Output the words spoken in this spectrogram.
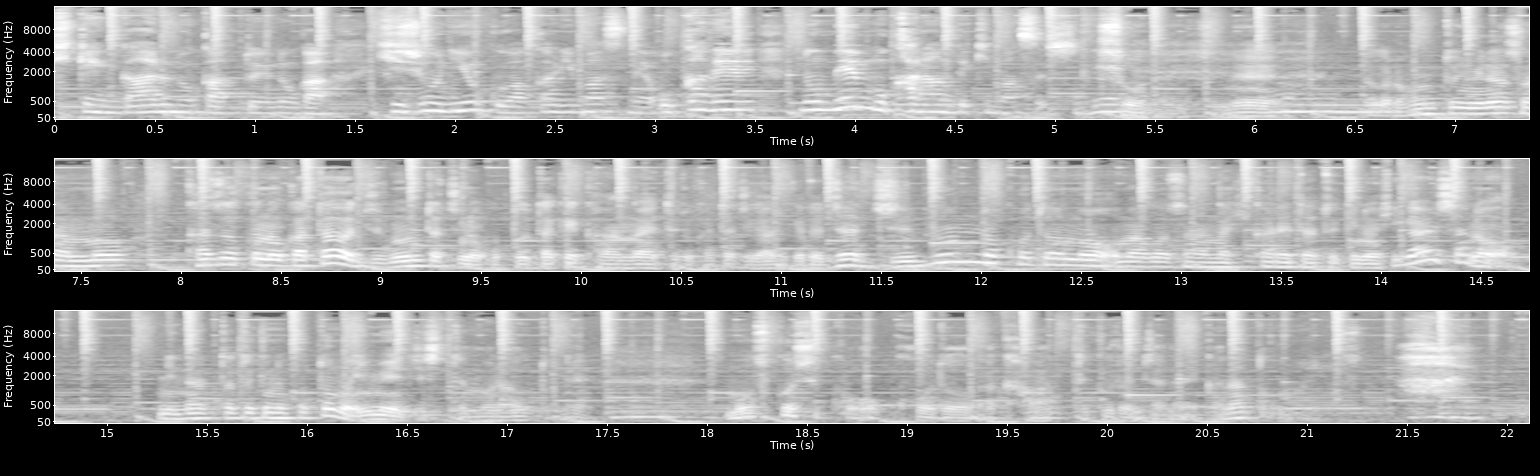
危険があるのかというのが非常によくわかりますね。お金の面も絡んできますしね。そうなんですね、だから本当に皆さんも家族の方は自分たちのことだけ考えてる形があるけどじゃあ自分の子供お孫さんがひかれた時の被害者のになった時のこともイメージしてもらうとね、もう少しこう行動が変わってくるんじゃないかなと思います。はい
